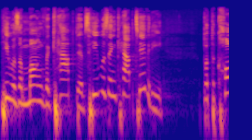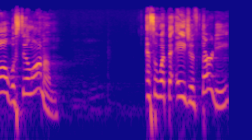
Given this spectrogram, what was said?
He was among the captives. He was in captivity, but the call was still on him. And so at the age of 30,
